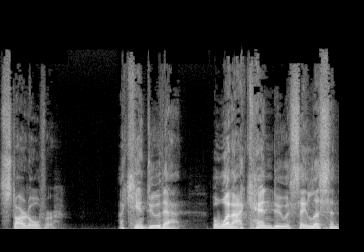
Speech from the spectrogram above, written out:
Start over. I can't do that. But what I can do is say, listen,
